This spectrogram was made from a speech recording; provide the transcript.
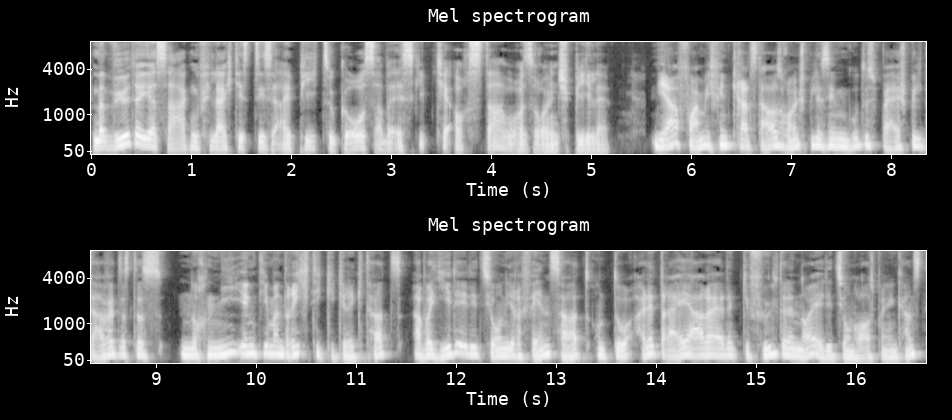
Man würde ja sagen, vielleicht ist diese IP zu groß, aber es gibt ja auch Star Wars Rollenspiele. Ja, vor allem, ich finde gerade Star Wars Rollenspiele sind ein gutes Beispiel dafür, dass das noch nie irgendjemand richtig gekriegt hat, aber jede Edition ihre Fans hat und du alle drei Jahre eine, gefühlt eine neue Edition rausbringen kannst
